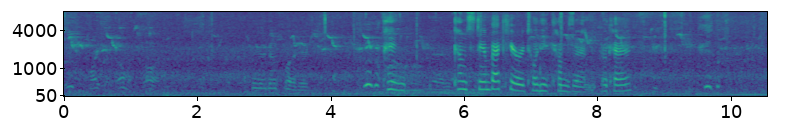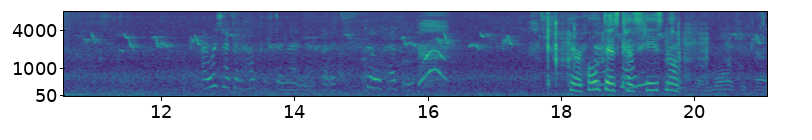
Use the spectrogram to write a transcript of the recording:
I think I got a flathead. Peyton, come stand back here until he comes in, okay? I wish I could help with the nightmare, but it's so heavy. Here, hold this because he's not. He's a monster cat.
